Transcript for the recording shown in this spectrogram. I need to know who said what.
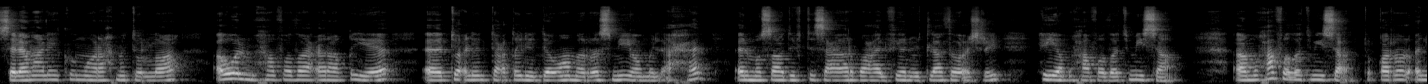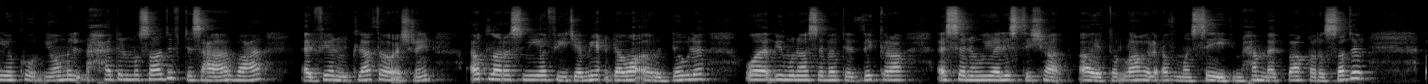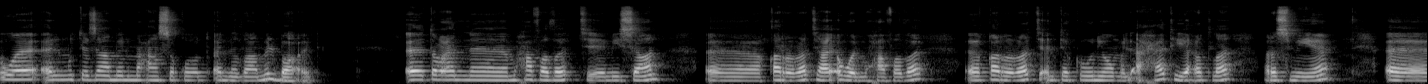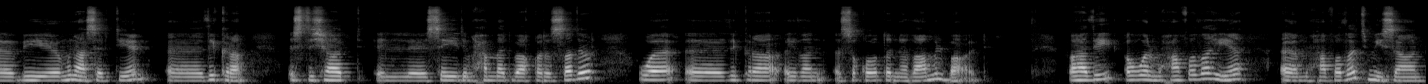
Speaker 1: السلام عليكم ورحمة الله. أول محافظة عراقية آه، تعلن تعطيل الدوام الرسمي يوم الأحد المصادف تسعة أربعة ألفين وثلاثة وعشرين هي محافظة ميسان. آه، محافظة ميسان تقرر أن يكون يوم الأحد المصادف تسعة أربعة ألفين وثلاثة وعشرين عطلة رسمية في جميع دوائر الدولة. وبمناسبة الذكرى السنوية لاستشهاد آية الله العظمى السيد محمد باقر الصدر والمتزامن مع سقوط النظام البائد. آه، طبعا آه، محافظة ميسان آه، قررت هاي أول محافظة قررت أن تكون يوم الأحد هي عطلة رسمية بمناسبتين ذكرى استشهاد السيد محمد باقر الصدر وذكرى أيضا سقوط النظام البائد. فهذه أول محافظة هي محافظة ميسان.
